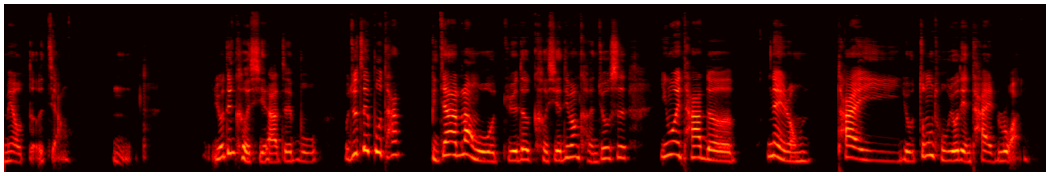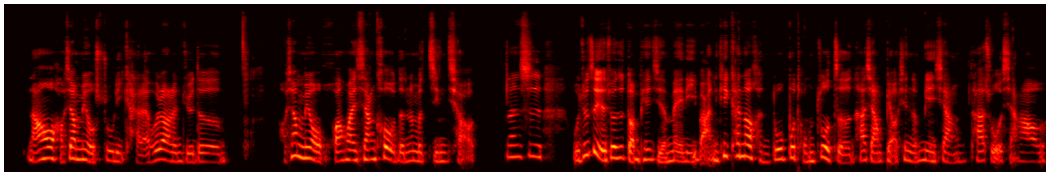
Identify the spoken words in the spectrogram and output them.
没有得奖。嗯，有点可惜啦。这部我觉得这部它比较让我觉得可惜的地方，可能就是因为它的内容太有中途有点太乱，然后好像没有梳理开来，会让人觉得好像没有环环相扣的那么精巧。但是。我觉得这也算是短篇集的魅力吧。你可以看到很多不同作者他想表现的面向，他所想要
